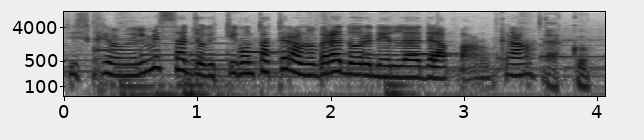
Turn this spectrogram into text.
ti scrivono nel messaggio che ti contatterà un operatore del- della banca. Ecco.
